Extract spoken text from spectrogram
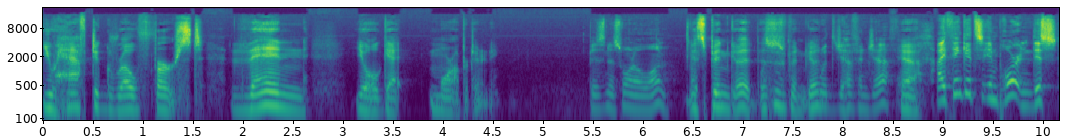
You have to grow first, then you'll get more opportunity. Business 101 It's been good. This has been good. with Jeff and Jeff. Yeah. I think it's important. This,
